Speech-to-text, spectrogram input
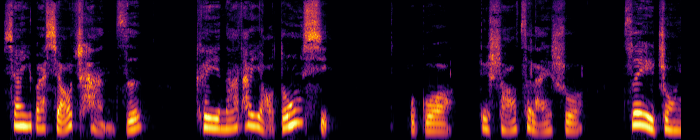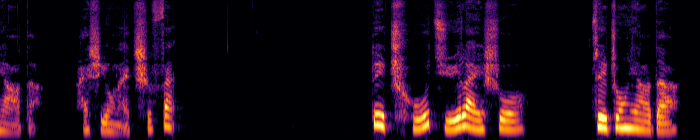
像一把小铲子，可以拿它咬东西。不过，对勺子来说，最重要的还是用来吃饭。对雏菊来说，最重要的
